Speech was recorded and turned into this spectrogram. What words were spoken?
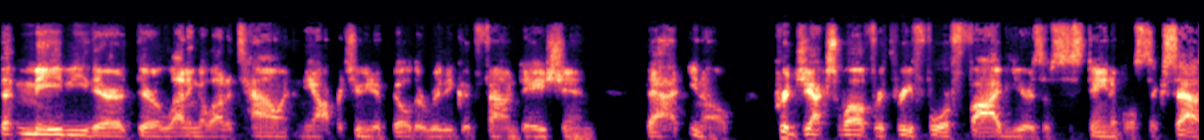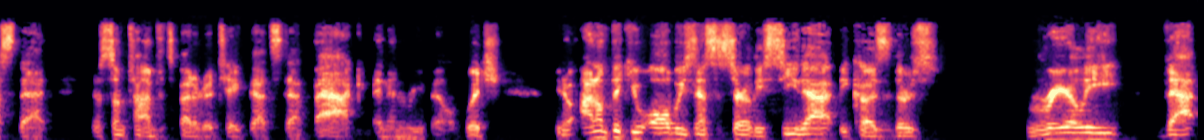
that maybe they're they're letting a lot of talent and the opportunity to build a really good foundation that you know projects well for three, four, five years of sustainable success that you know, sometimes it's better to take that step back and then rebuild, which, you know, I don't think you always necessarily see that because there's rarely that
